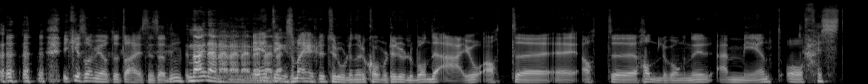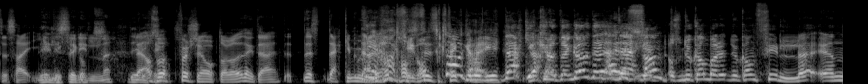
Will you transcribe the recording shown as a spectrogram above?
Ikke så mye at du tar heisen isteden. Nei, nei, nei. nei, nei, nei, En ting som er helt utrolig når det kommer til rullebånd, det er jo at, eh, at eh, handlevogner er ment å feste seg i disse rillene. Det altså, første gang jeg oppdaga det, tenkte jeg det, det, er ikke mulig. Det er Fantastisk teknologi. Det er ikke kødd engang! Det, er sant. altså, du, kan bare, du kan fylle en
